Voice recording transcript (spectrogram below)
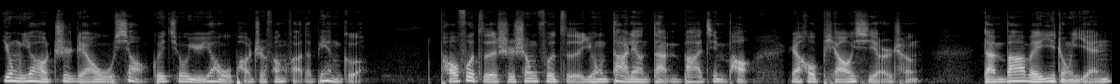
用药治疗无效归咎于药物炮制方法的变革。炮附子是生附子用大量胆巴浸泡，然后漂洗而成。胆巴为一种盐。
